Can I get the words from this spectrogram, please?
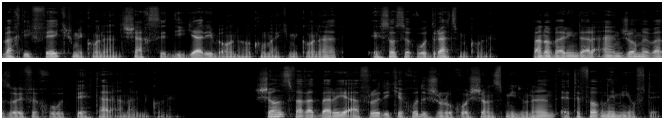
وقتی فکر می‌کنند شخص دیگری به آنها کمک می‌کند احساس قدرت می‌کنند. بنابراین در انجام وظایف خود بهتر عمل می‌کنند. شانس فقط برای افرادی که خودشون رو خوش شانس می‌دونند اتفاق نمیافته.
